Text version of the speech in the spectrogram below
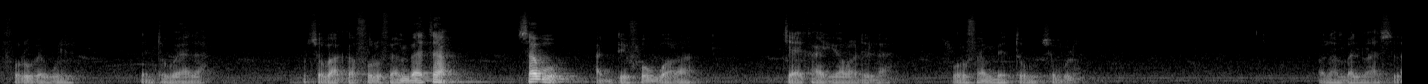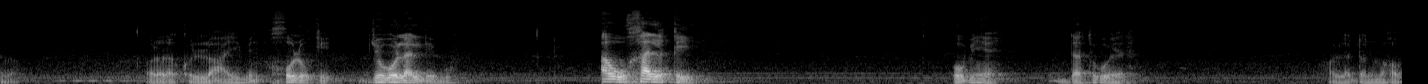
furu bɛ wuli nin cogoya la muso b'a ka furu fɛn bɛɛ ta sabu a defo bɔra cɛ ka yɔrɔ de la furu fɛn ou bien datugu yɛrɛ wala dɔnibagaw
